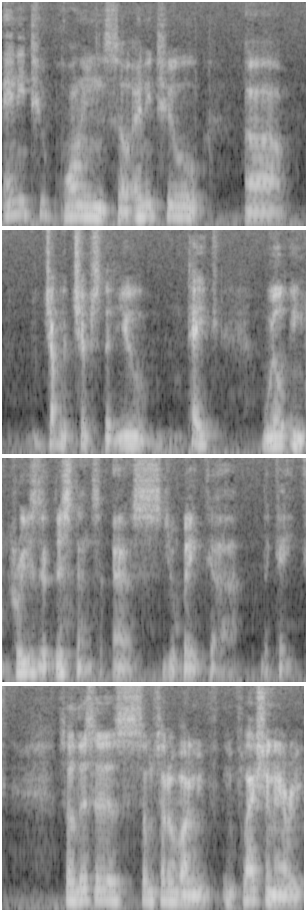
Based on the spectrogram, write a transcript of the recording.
any two points, so any two uh, chocolate chips that you take will increase the distance as you bake uh, the cake. So this is some sort of an inflationary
